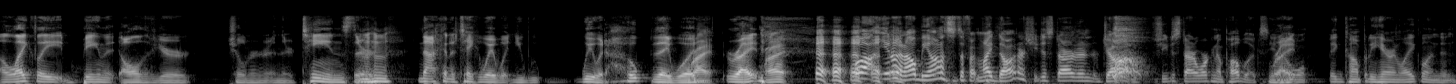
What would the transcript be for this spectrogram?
Uh, likely, being that all of your children are in their teens, they're Mm-hmm. not gonna take away what you we would hope they would. Right. Right. Right. well, you know, and I'll be honest, a, my daughter, she just started a job. She just started working at Publix, you Right. know, big company here in Lakeland and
